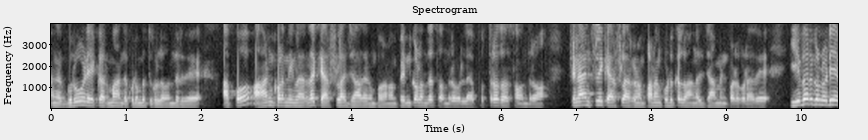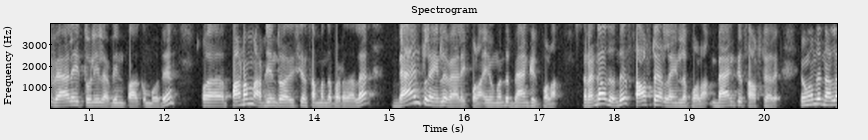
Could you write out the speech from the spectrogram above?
அங்கே குருவுடைய கர்மா அந்த குடும்பத்துக்குள்ளே வந்துடுது அப்போது ஆண் குழந்தைங்களா இருந்தால் கேர்ஃபுல்லாக ஜாதகம் பார்க்கணும். பெண் குழந்தை தொந்தரவு இல்லை. புத்திரதோஷம் வந்துடும் ஃபினான்ஷியலி கேர்ஃபுல்லாக இருக்கணும். பணம் கொடுக்கல் வாங்கல் ஜாமீன் போடக்கூடாது. இவர்களுடைய வேலை தொழில் அப்படின்னு பார்க்கும்போது பணம் அப்படின்ற விஷயம் சம்மந்தப்பட்டதால பேங்க் லைனில் வேலைக்கு போகலாம் இவங்க வந்து பேங்க்குக்கு போகலாம் ரெண்டாவது வந்து சாஃப்ட்வேர் லைனில் போகலாம் பேங்க்கு சாஃப்ட்வேர் இவங்க வந்து நல்ல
